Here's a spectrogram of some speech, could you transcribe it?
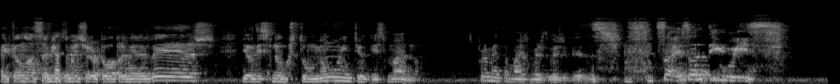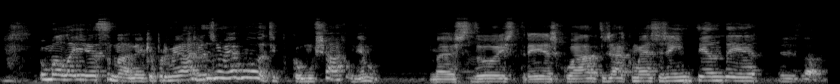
Aquele nosso amigo também chorou pela primeira vez. Ele disse que não gostou muito. Eu disse, mano, experimenta mais umas duas vezes. Só, eu só digo isso. Uma lei é a semana em que a primeira às vezes não é boa, tipo como um charro mesmo. Mas dois, três, quatro já começas a entender. Exato.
